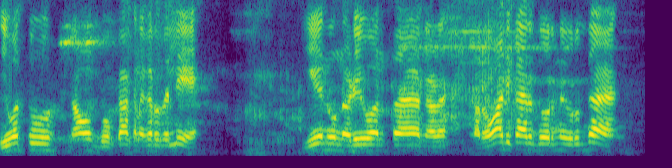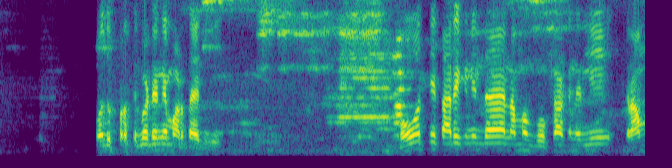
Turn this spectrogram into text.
ಇವತ್ತು ನಾವು ಗೋಕಾಕ್ ನಗರದಲ್ಲಿ ಏನು ನಡೆಯುವಂತ ನಡ ಸರ್ವಾಧಿಕಾರಿ ಧೋರಣೆ ವಿರುದ್ಧ ಒಂದು ಪ್ರತಿಭಟನೆ ಮಾಡ್ತಾ ಇದ್ವಿ. ಮೂವತ್ತನೇ ತಾರೀಕಿನಿಂದ ನಮ್ಮ ಗೋಕಾಕ್ನಲ್ಲಿ ಗ್ರಾಮ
